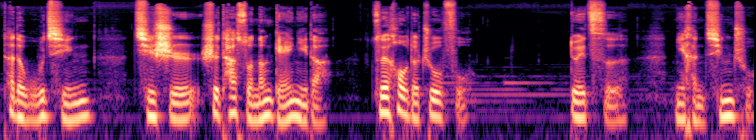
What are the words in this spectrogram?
他的无情其实是他所能给你的最后的祝福。对此，你很清楚。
